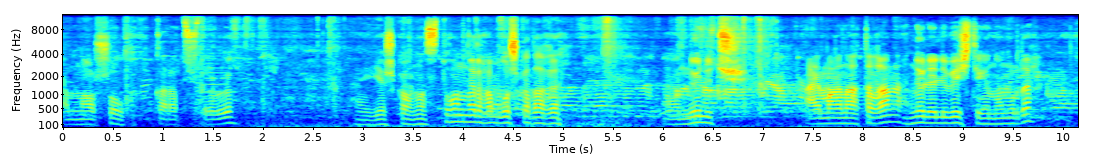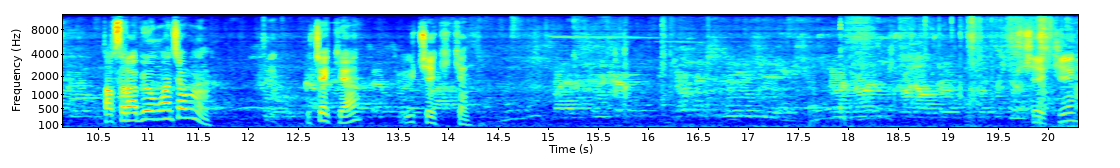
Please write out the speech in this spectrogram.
Мына ушул кара түстөгү ешка у нас туугандар обложкадагы нөл үч аймагына аталган нөл элүү беш деген номурда. Таксыр объему канча мунун үч эки үч эки экен. Үч эки.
